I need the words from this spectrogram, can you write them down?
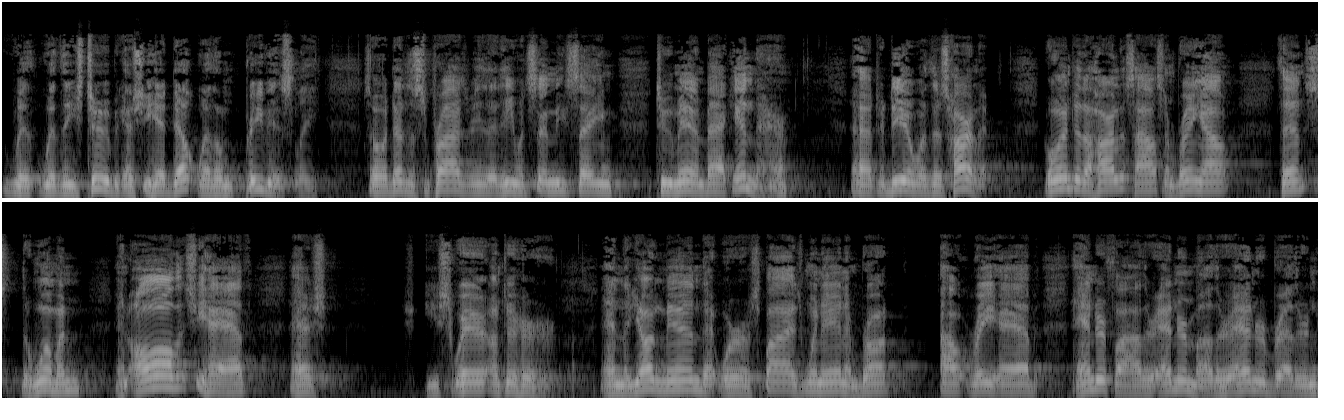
with with these two because she had dealt with them previously. So it doesn't surprise me that he would send these same two men back in there uh, to deal with this harlot. Go into the harlot's house and bring out thence the woman and all that she hath, as you swear unto her. And the young men that were spies went in and brought out Rahab and her father and her mother and her brethren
